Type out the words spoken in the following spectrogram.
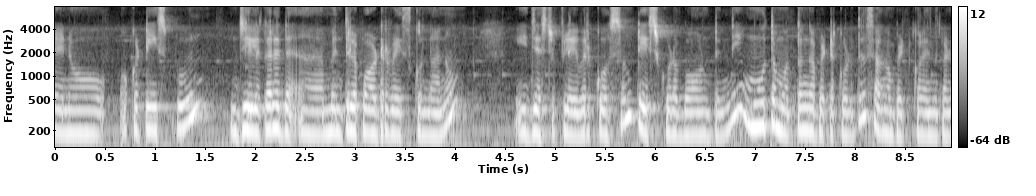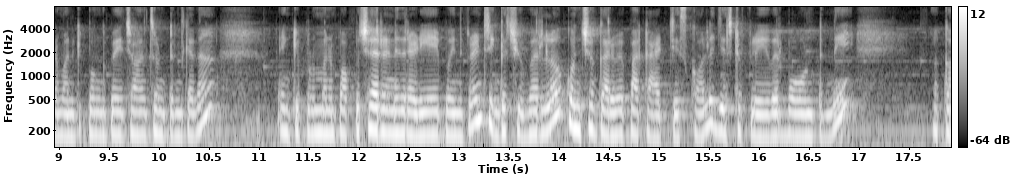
నేను ఒక టీ స్పూన్ జీలకర్ర మెంతుల పౌడర్ వేసుకున్నాను. ఈ జస్ట్ ఫ్లేవర్ కోసం టేస్ట్ కూడా బాగుంటుంది. మూత మొత్తంగా పెట్టకూడదు సగం పెట్టుకోవాలి. ఎందుకంటే మనకి పొంగిపోయే ఛాన్స్ ఉంటుంది కదా. ఇంక ఇప్పుడు మన పప్పుచారు అనేది రెడీ అయిపోయింది ఫ్రెండ్స్ ఇంకా చివరిలో కొంచెం కరివేపాకు యాడ్ చేసుకోవాలి. జస్ట్ ఫ్లేవర్ బాగుంటుంది. ఒక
